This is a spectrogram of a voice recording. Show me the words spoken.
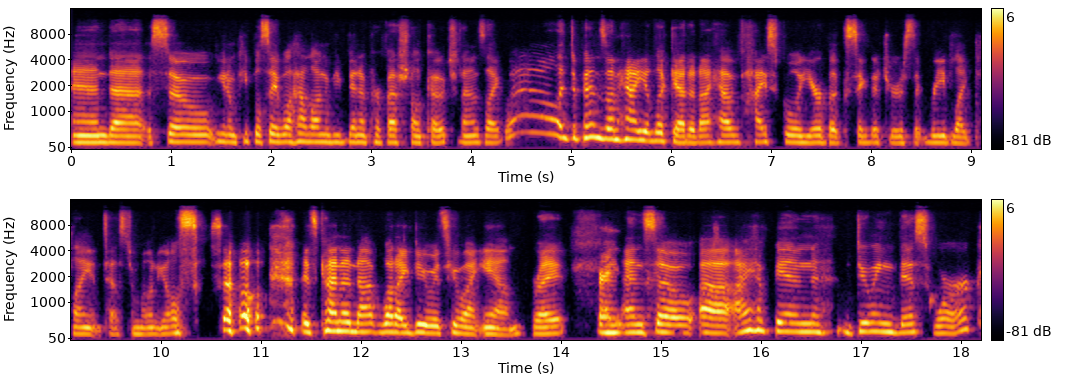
And uh, so, you know, people say, "Well, how long have you been a professional coach?" And I was like, "Well." It depends on how you look at it. I have high school yearbook signatures that read like client testimonials. So it's kind of not what I do, it's who I am. Right. Right. And so uh, I have been doing this work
